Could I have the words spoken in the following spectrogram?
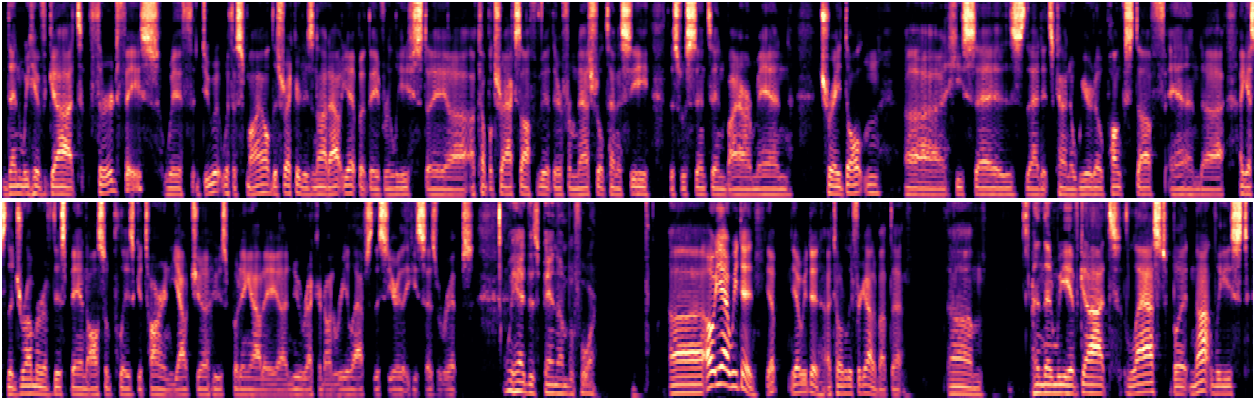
Then we have got Third Face with "Do It with a Smile." This record is not out yet, but they've released a uh, a couple tracks off of it. They're from Nashville, Tennessee. This was sent in by our man Trey Dalton. Uh, he says that it's kind of weirdo punk stuff, and uh, I guess the drummer of this band also plays guitar in Yautja, who's putting out a, a, new record on Relapse this year that he says rips. We had this band on before. Uh, oh yeah, we did. Yep, yeah, we did. I totally forgot about that. Um, and then we have got last but not least,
